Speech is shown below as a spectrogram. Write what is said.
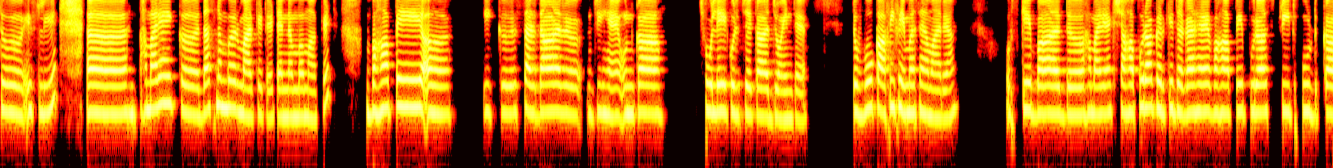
तो इसलिए अ, हमारे यहाँ एक 10 नंबर मार्केट है, 10 नंबर मार्केट, वहाँ पे अ, एक सरदार जी हैं, उनका छोले कुलचे का जॉइंट है, तो वो काफ़ी फ़ेमस है हमारे यहाँ। उसके बाद हमारे यहाँ शाहपुरा करके जगह है, वहाँ पे पूरा स्ट्रीट फ़ूड का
